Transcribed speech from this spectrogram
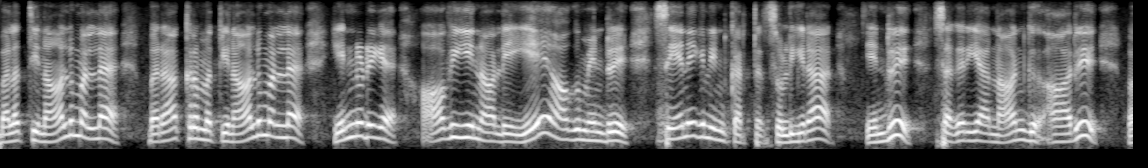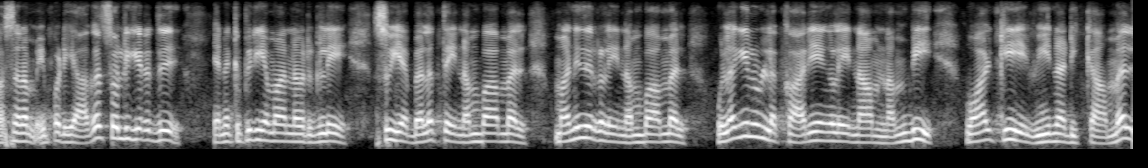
பலத்தினாலும் அல்ல பராக்கிரமத்தினாலும் அல்ல என்னுடைய ஆவியினாலேயே ஆகும் என்று சேனைகளின் கர்த்தர் சொல்கிறார் என்று சகரியா நான்கு ஆறு வசனம் இப்படியாக சொல்லுகிறது. எனக்கு பிரியமானவர்களே சுய பலத்தை நம்பாமல் மனிதர்களை நம்பாமல் உலகில் உள்ள காரியங்களை நாம் நம்பி வாழ்க்கையை வீணடிக்காமல்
